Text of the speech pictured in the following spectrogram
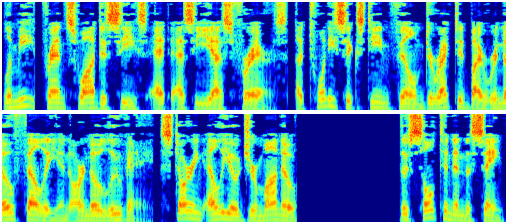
L'Ami, François d'Assise et ses frères, a 2016 film directed by Renaud Fely and Arnaud Louvet, starring Elio Germano. The Sultan and the Saint,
